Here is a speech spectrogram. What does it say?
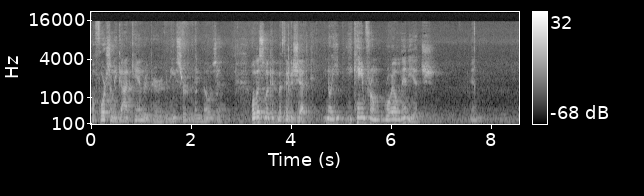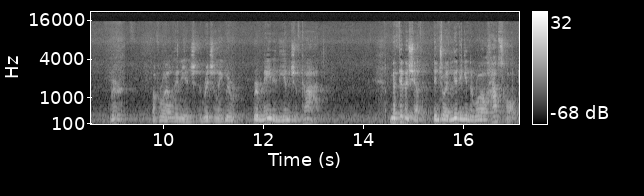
Well, fortunately, God can repair it, and He certainly knows it. Well, let's look at Mephibosheth. You know, he, he came from royal lineage. And we're of royal lineage originally. We were, we were made in the image of God. Mephibosheth enjoyed living in the royal household.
